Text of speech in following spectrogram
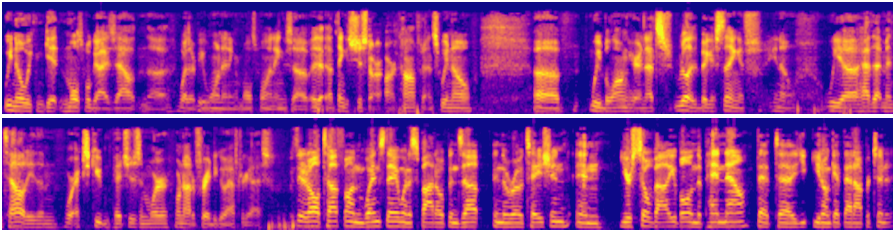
we know we can get multiple guys out, in the, whether it be one inning or multiple innings. Uh, I think it's just our, our confidence. We know uh, we belong here, and that's really the biggest thing. If you know we uh, have that mentality, then we're executing pitches, and we're we're not afraid to go after guys. Was it at all tough on Wednesday when a spot opens up in the rotation, and you're so valuable in the pen now that uh, you, you, don't get that opportunity?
